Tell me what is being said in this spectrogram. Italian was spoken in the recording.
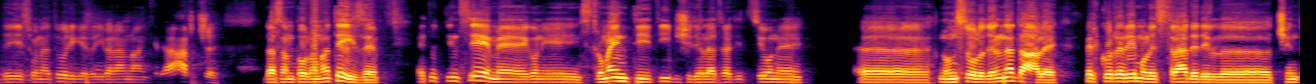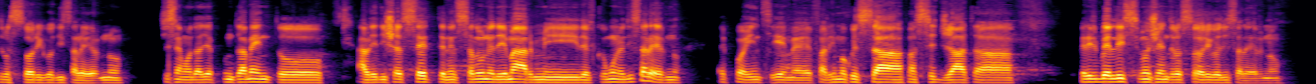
Dei suonatori che arriveranno anche da Arce, da San Paolo Matese e tutti insieme con gli strumenti tipici della tradizione eh, non solo del Natale, percorreremo le strade del centro storico di Salerno. Ci siamo dati appuntamento alle 17 nel Salone dei Marmi del Comune di Salerno e poi insieme faremo questa passeggiata per il bellissimo centro storico di Salerno.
